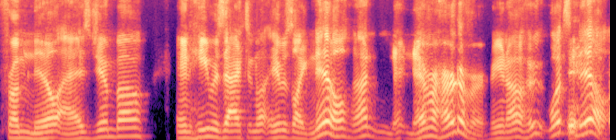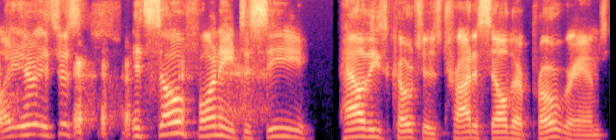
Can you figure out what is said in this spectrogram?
from NIL as Jimbo and he was acting like he was like NIL. I n- never heard of her. You know who? What's NIL? Like, it, it's just it's so funny to see how these coaches try to sell their programs,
